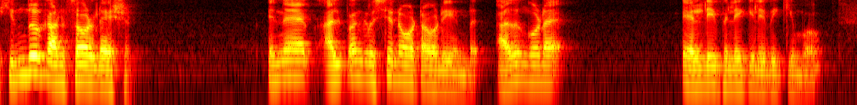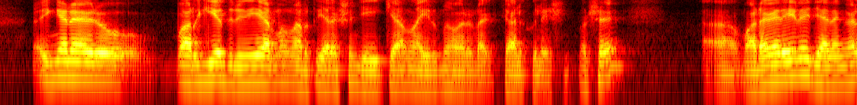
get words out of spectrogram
ഹിന്ദു കൺസോൾട്ടേഷൻ. പിന്നെ അല്പം ക്രിസ്ത്യൻ വോട്ട് അവിടെയുണ്ട് അതും കൂടെ എൽ ഡി എഫിലേക്ക് ലഭിക്കുമ്പോൾ ഇങ്ങനെ ഒരു വർഗീയ ധ്രുവീകരണം നടത്തി ഇലക്ഷൻ ജയിക്കാമെന്നായിരുന്നു അവരുടെ കാൽക്കുലേഷൻ പക്ഷേ വടകരയിലെ ജനങ്ങൾ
